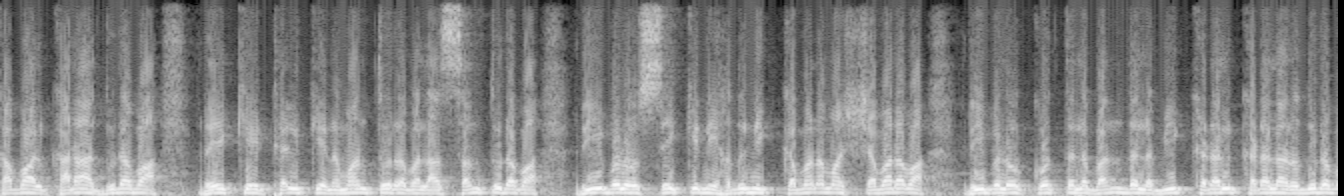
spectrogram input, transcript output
கபால் கரா துரபா ரே கே டெல்கே நம ರಮಂತುರಬಲ ಸಂತುರವ ರೀಬಲೋ ಸೇಕಿನಿ ಹದುನಿ ಕಮನಮ ಶಬರವ ರೀಬಲೋ ಕೋತ್ತಲ ಬಂದಲ ಬಿ ಕಡಲ್ ಕಡಲ ರದುರವ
